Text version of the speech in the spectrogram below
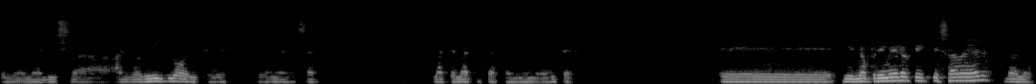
Analiza algoritmos y tenés que analizar matemáticas con número entero. Eh, y lo primero que hay que saber, bueno,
